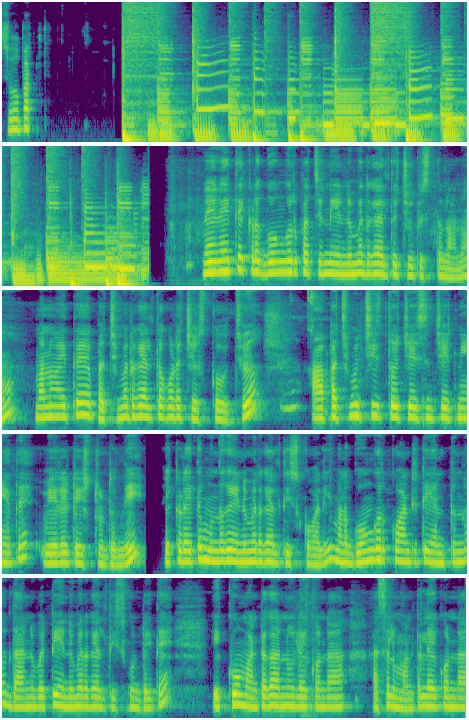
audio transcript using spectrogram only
సూపర్. నేనైతే ఇక్కడ గోంగూర పచ్చడిని ఎండుమిరగాయలతో చూపిస్తున్నాను. మనం అయితే పచ్చిమిరగాయలతో కూడా చేసుకోవచ్చు. ఆ పచ్చిమిర్చితో చేసిన చట్నీ అయితే వేరే టేస్ట్ ఉంటుంది. ఇక్కడైతే ముందుగా ఎండుమిరగాయలు తీసుకోవాలి. మన గోంగూర క్వాంటిటీ ఎంతుందో దాన్ని బట్టి ఎండుమిరగాయలు తీసుకుంటే అయితే ఎక్కువ మంటగాను లేకుండా అసలు మంట లేకుండా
